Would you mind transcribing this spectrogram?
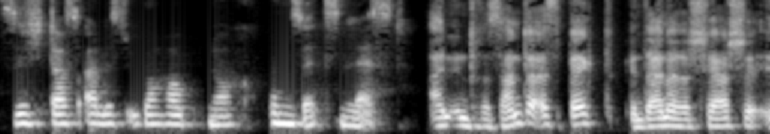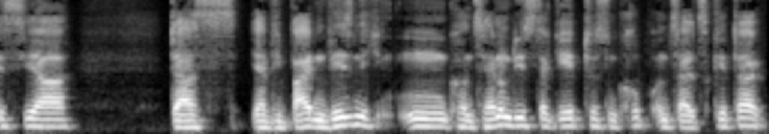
sich das alles überhaupt noch umsetzen lässt. Ein interessanter Aspekt in deiner Recherche ist ja, dass ja die beiden wesentlichen Konzerne, um die es da geht, ThyssenKrupp und Salzgitter,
